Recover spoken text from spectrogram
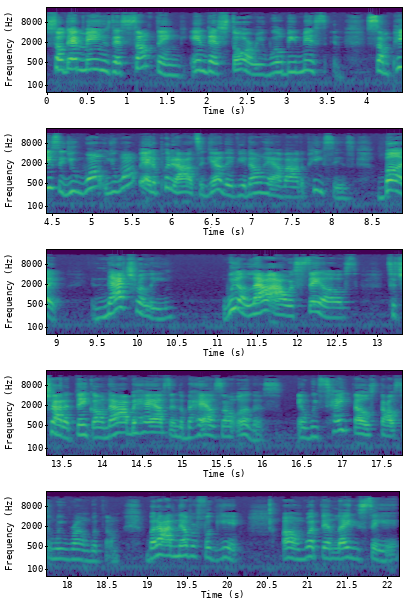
So that means that something in that story will be missing. Some pieces you won't you won't be able to put it all together if you don't have all the pieces. But naturally, we allow ourselves to try to think on our behalf and the behalves on others and we take those thoughts and we run with them. But I never forget um, what that lady said,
